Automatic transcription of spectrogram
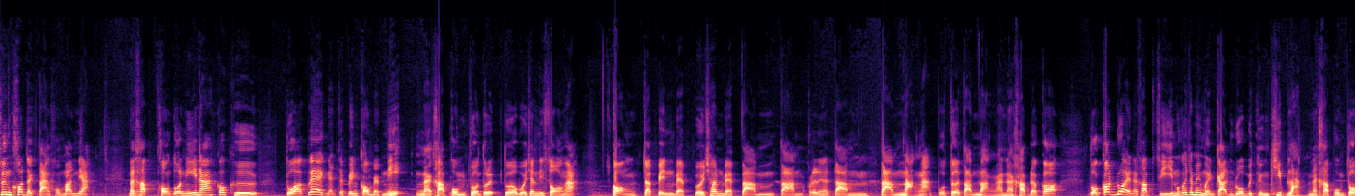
ซึ่งข้อแตกต่างของมันเนี่ยนะครับของตัวนี้นะก็คือตัวแรกเนี่ยจะเป็นกล่องแบบนี้นะครับผมส่วนตัวตัวเวอร์ชันที่สองอะกล่องจะเป็นแบบเวอร์ชันแบบตามตามเขาเรียกอะไรนะตามตามหนังอะโปสเตอร์ตามหนังอะนะครับแล้วก็ ตัวก๊อตด้วยนะครับสีมันก็จะไม่เหมือนกันรวมไปถึงคีบหลังนะครับผมตัว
